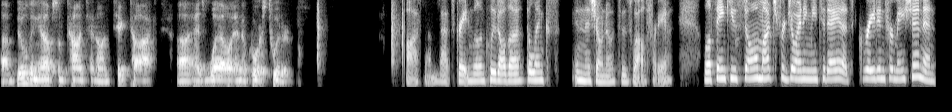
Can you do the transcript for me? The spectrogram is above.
uh, building up some content on TikTok uh, as well, and of course, Twitter. Awesome. That's great. And we'll include all the, the links in the show notes as well for you. Well, thank you so much for joining me today. That's great information. And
